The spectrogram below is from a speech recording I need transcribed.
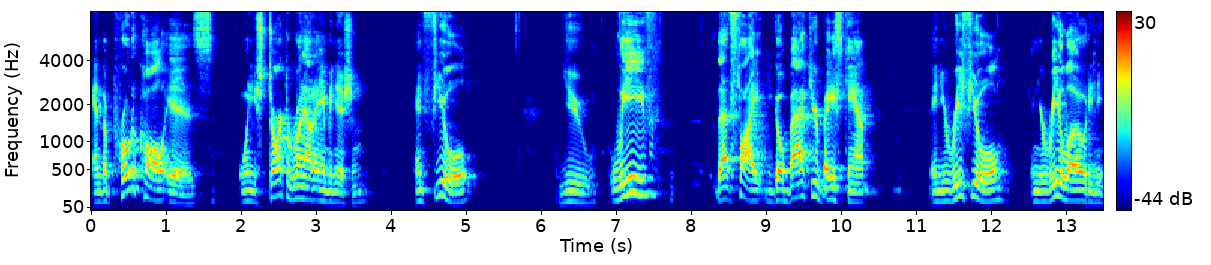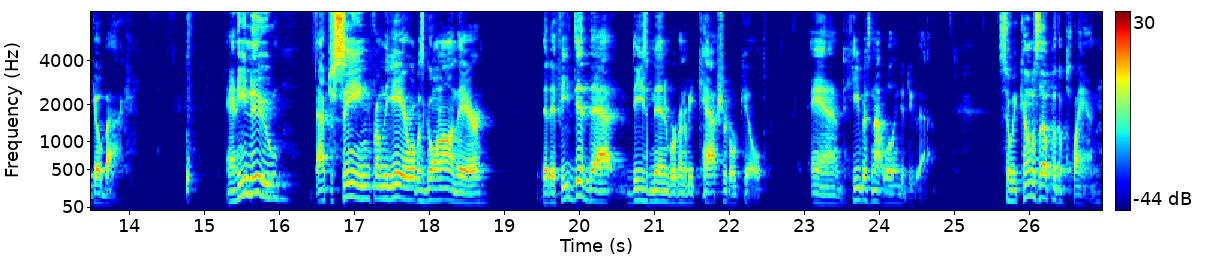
and the protocol is when you start to run out of ammunition and fuel, you leave that fight, you go back to your base camp, and you refuel, and you reload, and you go back. And he knew, after seeing from the air what was going on there, that if he did that, these men were going to be captured or killed. And he was not willing to do that. So he comes up with a plan.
